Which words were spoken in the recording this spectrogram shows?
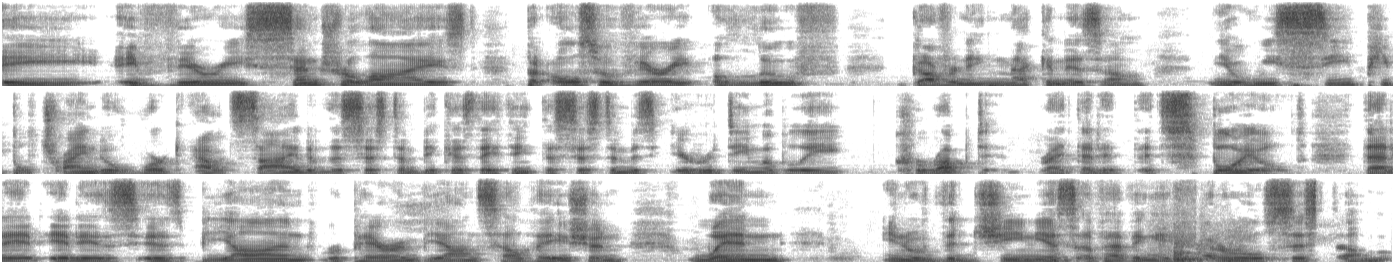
a, a very centralized, but also very aloof governing mechanism you know we see people trying to work outside of the system because they think the system is irredeemably corrupted right that it, it's spoiled that it, it is is beyond repair and beyond salvation when you know the genius of having a federal system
